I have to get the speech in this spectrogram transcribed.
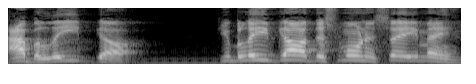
I believe God. If you believe God this morning, say amen.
